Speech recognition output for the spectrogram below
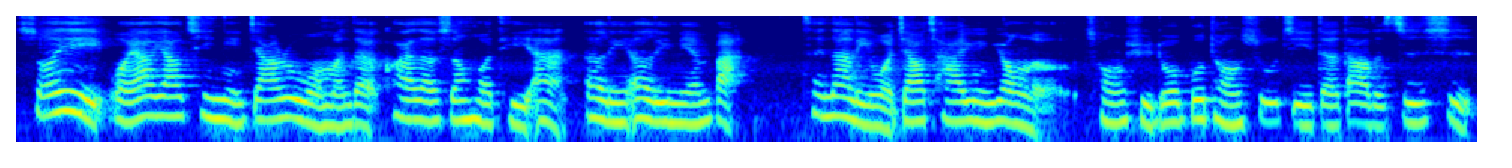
所以我要邀请你加入我们的快乐生活提案二零二零年版。在那里，我交叉运用了从许多不同书籍得到的知识，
